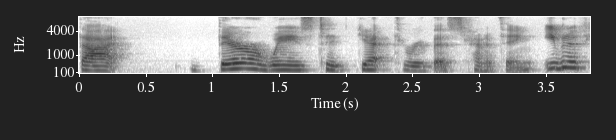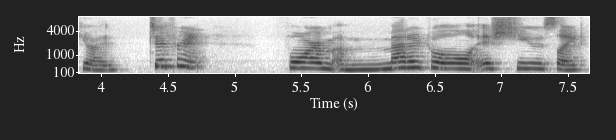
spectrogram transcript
that there are ways to get through this kind of thing. Even if you have different form of medical issues, like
